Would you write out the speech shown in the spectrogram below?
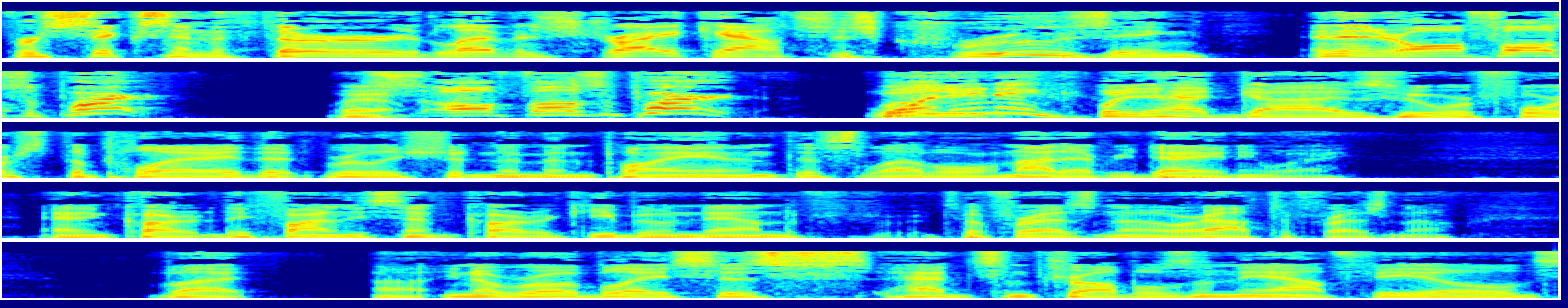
for six and a third, 11 strikeouts, just cruising, and then it all falls apart. Well, it all falls apart. Well, One you, inning. Well, you had guys who were forced to play that really shouldn't have been playing at this level, not every day anyway. And Carter, they finally sent Carter Kieboom down to, to Fresno or out to Fresno. But uh, you know, Robles has had some troubles in the outfield.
